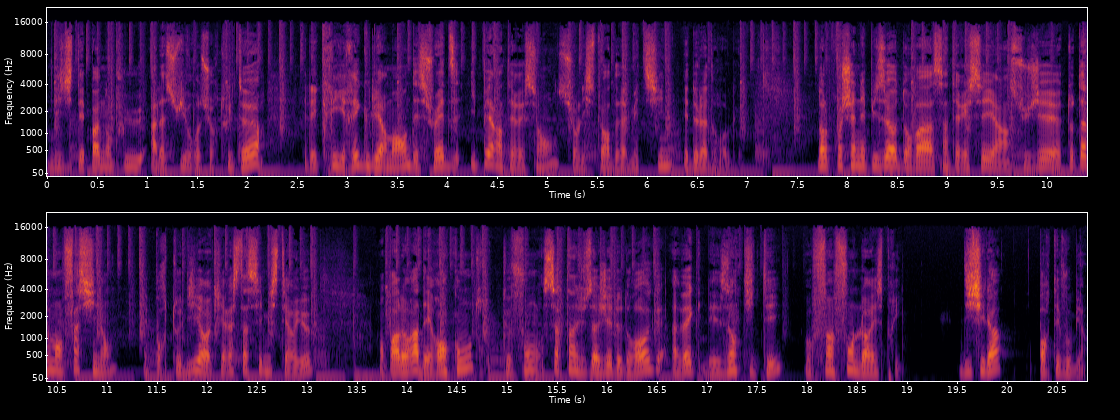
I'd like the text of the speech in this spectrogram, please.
N'hésitez pas non plus à la suivre sur Twitter. Elle écrit régulièrement des threads hyper intéressants sur l'histoire de la médecine et de la drogue. Dans le prochain épisode, on va s'intéresser à un sujet totalement fascinant, et pour tout dire, qui reste assez mystérieux. On parlera des rencontres que font certains usagers de drogue avec des entités au fin fond de leur esprit. D'ici là, portez-vous bien.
